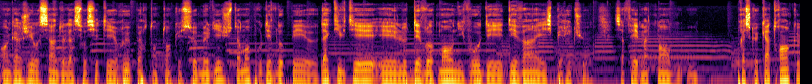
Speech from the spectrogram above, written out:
engagé au sein de la société Rupert en tant que sommelier justement pour développer euh, et le développement au niveau des, vins et spiritueux. Ça fait maintenant presque 4 ans que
